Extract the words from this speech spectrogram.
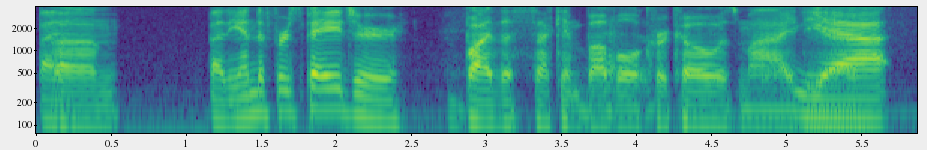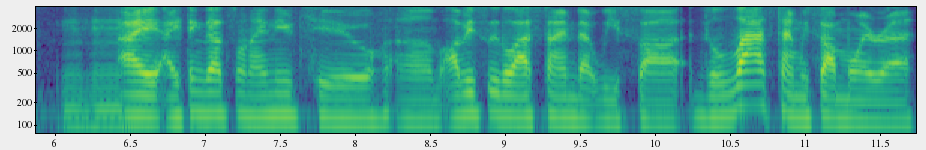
By Um, by the end of first page, or by the second bubble, Krakoa was my idea. yeah. Mm-hmm. I, I think that's when I knew too. Um, obviously, the last time that we saw the last time we saw Moira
